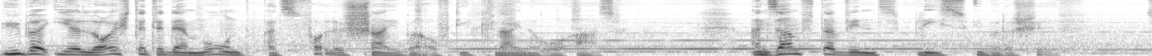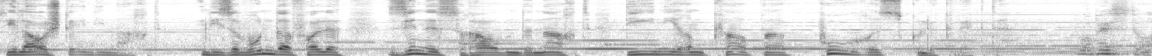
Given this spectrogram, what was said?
Über ihr leuchtete der Mond als volle Scheibe auf die kleine Oase. Ein sanfter Wind blies über das Schilf. Sie lauschte in die Nacht, in diese wundervolle, sinnesraubende Nacht, die in ihrem Körper pures Glück weckte. Wo bist du?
